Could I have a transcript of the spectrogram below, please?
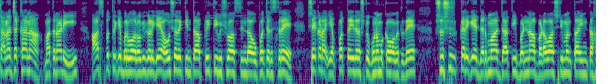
ತನಜಖಾನ ಮಾತನಾಡಿ, ಆಸ್ಪತ್ರೆಗೆ ಬರುವ ರೋಗಿಗಳಿಗೆ ಔಷಧಕ್ಕಿಂತ ಪ್ರೀತಿ ವಿಶ್ವಾಸದಿಂದ ಉಪಚರಿಸಿದರೆ ಶೇಕಡ ಎಪ್ಪತ್ತೈದರಷ್ಟು ಗುಣಮುಖವಾಗುತ್ತದೆ. ಶುಶ್ರೂಷಕರಿಗೆ ಧರ್ಮ, ಜಾತಿ, ಬಣ್ಣ, ಬಡವ, ಶ್ರೀಮಂತ ಇಂತಹ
